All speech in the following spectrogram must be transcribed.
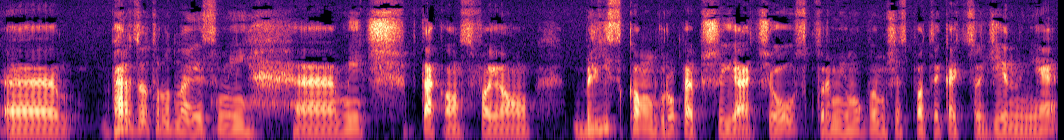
e, bardzo trudno jest mi e, mieć taką swoją bliską grupę przyjaciół, z którymi mógłbym się spotykać codziennie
